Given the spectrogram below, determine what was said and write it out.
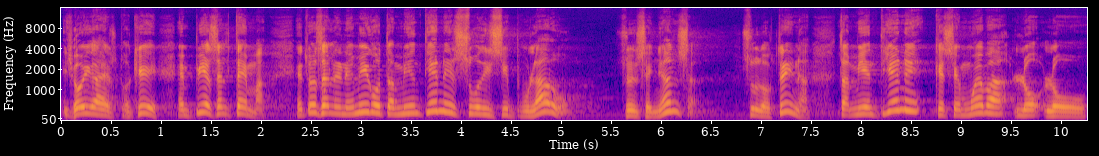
y oiga esto, aquí empieza el tema. Entonces el enemigo también tiene su discipulado, su enseñanza, su doctrina. También tiene que se mueva lo,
